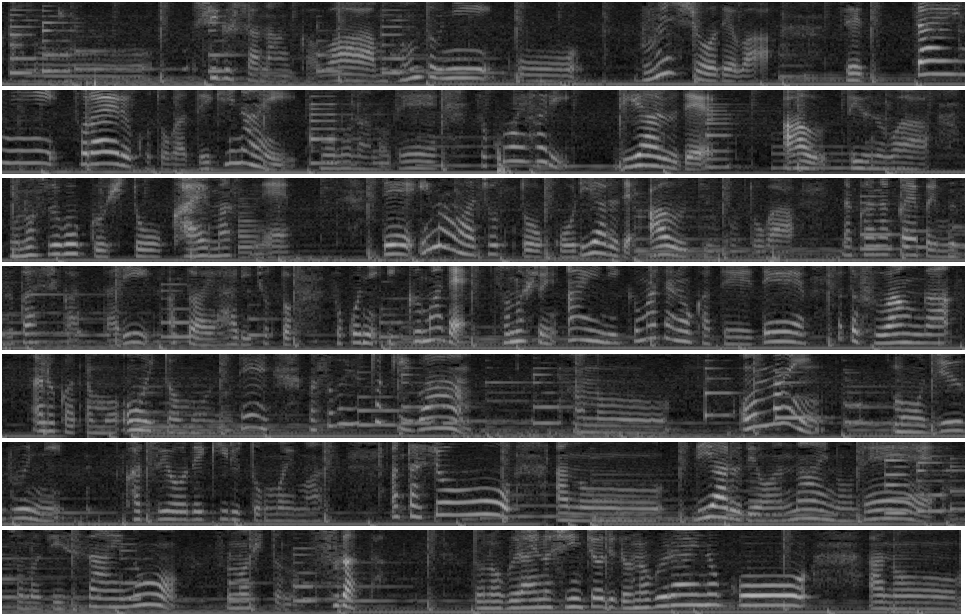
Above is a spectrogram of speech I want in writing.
あの仕草なんかはもう本当にこう文章では絶対に捉えることができないものなのでそこはやはりリアルで会うっていうのはものすごく人を変えますね。で今はちょっとこうリアルで会うということがなかなかやっぱり難しかったりあとはやはりちょっとそこに行くまでその人に会いに行くまでの過程でちょっと不安がある方も多いと思うので、まあ、そういう時はあのオンラインも十分に活用できると思います。まあ、多少、あのリアルではないのでその実際のその人の姿どのぐらいの身長でどのぐらいのこう、あの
